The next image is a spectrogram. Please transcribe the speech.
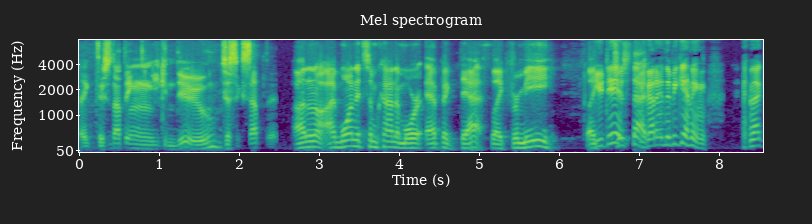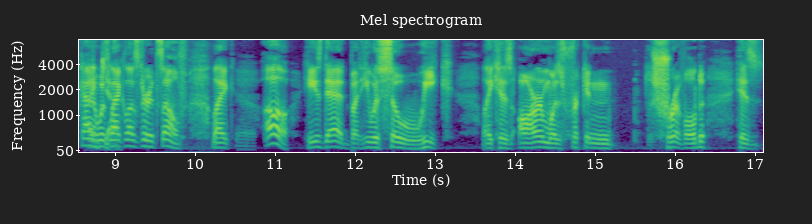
like there's nothing you can do, just accept it. I don't know. I wanted some kind of more epic death. Like for me, like you did. just that. You got it in the beginning. And that kind of was guess. lackluster itself. Like, oh, he's dead, but he was so weak. Like his arm was freaking shriveled. His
